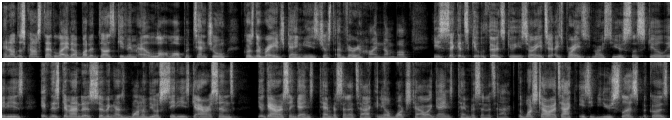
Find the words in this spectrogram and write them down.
and I'll discuss that later, but it does give him a lot more potential because the rage gain is just a very high number. His second skill, third skill here, sorry, it's, it's probably his most useless skill. It is, if this commander is serving as one of your city's garrisons, your garrison gains 10% attack and your watchtower gains 10% attack. The watchtower attack is useless because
